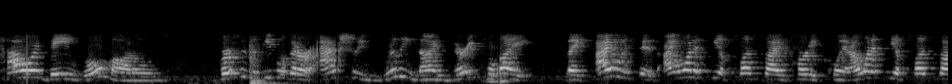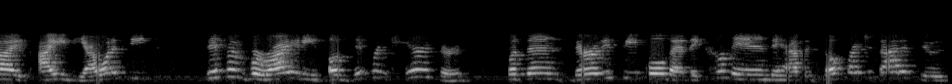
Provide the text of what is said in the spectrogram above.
how are they role models versus the people that are actually really nice, very polite. Like I always say, this, I want to see a plus size Harley Quinn. I want to see a plus size Ivy. I want to see different varieties of different characters. But then there are these people that they come in, they have this self righteous attitude,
